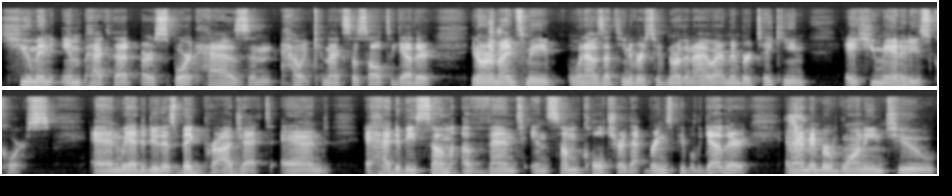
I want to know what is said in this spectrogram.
human impact that our sport has and how it connects us all together. You know, it reminds me when I was at the University of Northern Iowa, I remember taking a humanities course and we had to do this big project and it had to be some event in some culture that brings people together. And I remember wanting to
